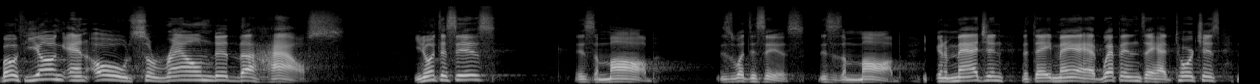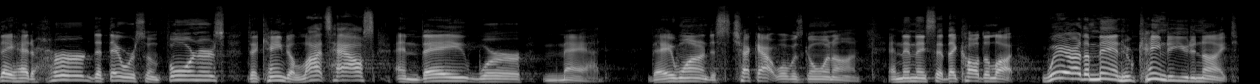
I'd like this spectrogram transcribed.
both young and old, surrounded the house. You know what this is? This is a mob. This is what this is. This is a mob. You can imagine that they may have had weapons, they had torches, they had heard that there were some foreigners that came to Lot's house, and they were mad. They wanted to check out what was going on. And then they said, they called to Lot, Where are the men who came to you tonight?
